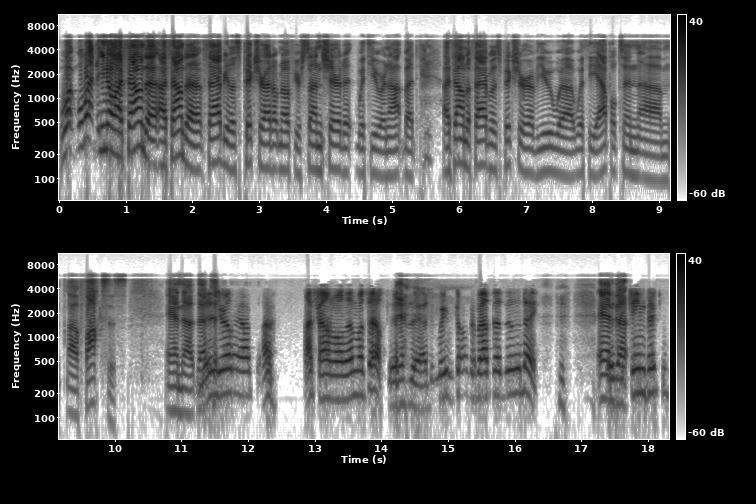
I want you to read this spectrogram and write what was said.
What what you know? I found a I found a fabulous picture. I don't know if your son shared it with you or not, but I found a fabulous picture of you uh, with the Appleton um, uh, Foxes, and uh, that's Did you really? I, I, found one of them myself. Yeah. we were talking about that the other day. and uh, a team picture?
